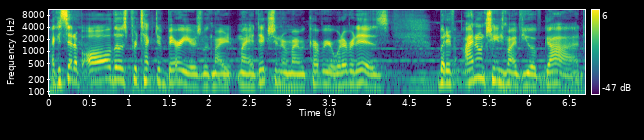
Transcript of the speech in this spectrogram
I could set up all those protective barriers with my, my addiction or my recovery or whatever it is. But if I don't change my view of God,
